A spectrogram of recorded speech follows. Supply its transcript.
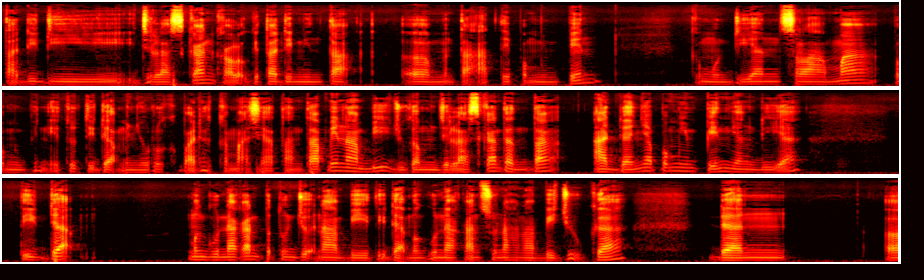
Tadi dijelaskan kalau kita diminta e, mentaati pemimpin, kemudian selama pemimpin itu tidak menyuruh kepada kemaksiatan. Tapi Nabi juga menjelaskan tentang adanya pemimpin yang dia tidak menggunakan petunjuk Nabi, tidak menggunakan sunnah Nabi juga, dan e,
